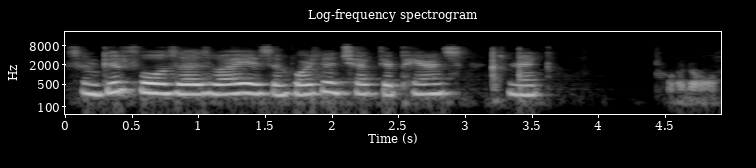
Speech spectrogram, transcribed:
Some good fools, that is why it's important to check their parents' genetic portal.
